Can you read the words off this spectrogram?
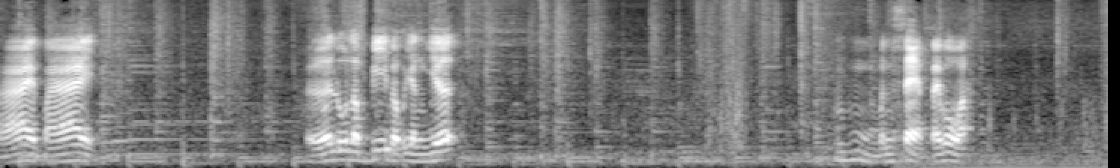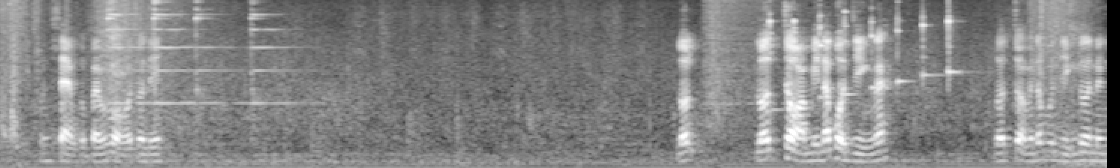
ไปไปเออลูลับบี้แบบอย่างเยอะ มันแสบไปป่าวะ มันแสบกันไปป่าวะตัวนี้ รถ รถจอดมีนักบดหยิงนะ รถจอดมีนักบดหยิงตัวหนึ่ง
